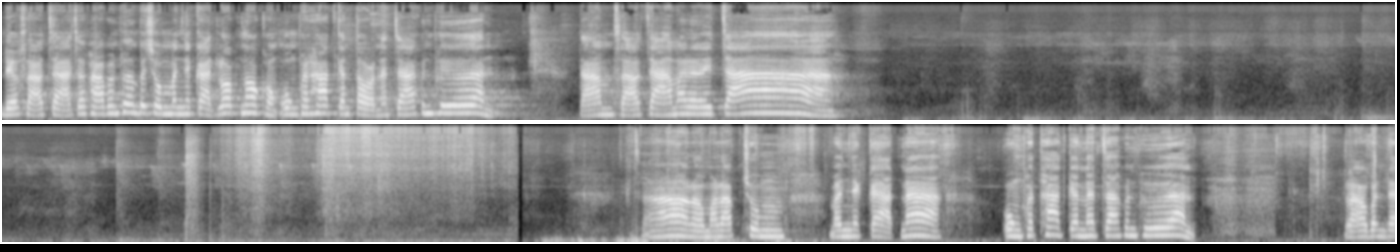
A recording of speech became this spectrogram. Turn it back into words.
เดี๋ยวสาวจ๋าจะพาเพื่อนๆไปชมบรรยากาศรอบนอกขององค์พระธาตุกันต่อนะจ๊ะเพื่อนๆ ตามสาวจ๋ามาเลยจ้า จ้าเรามารับชมบรรยากาศหน้าองค์พระธาตุกันนะจ๊ะเพื่อนๆ ราวบันได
